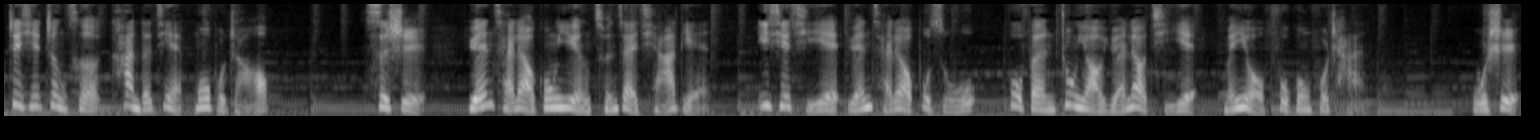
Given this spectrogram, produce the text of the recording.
这些政策看得见摸不着。四是原材料供应存在卡点，一些企业原材料不足，部分重要原料企业没有复工复产。五是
